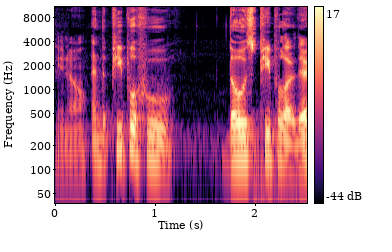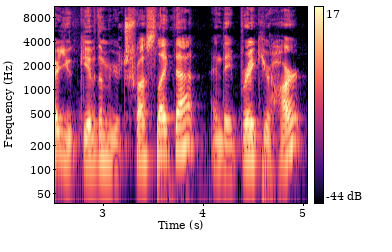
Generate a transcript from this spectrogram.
You know. And the people who, those people are there, you give them your trust like that, and they break your heart.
